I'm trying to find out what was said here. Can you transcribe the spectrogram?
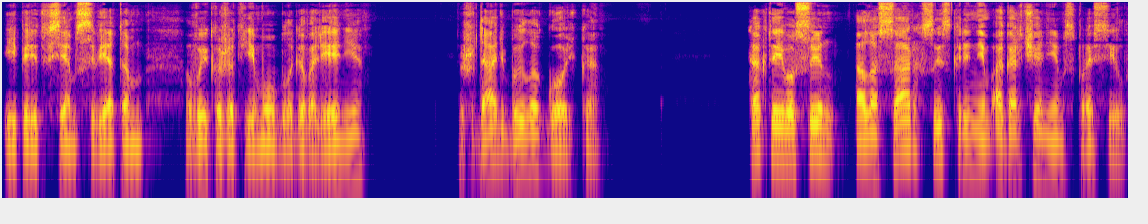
и перед всем светом выкажет ему благоволение. Ждать было горько. Как-то его сын Аласар с искренним огорчением спросил.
